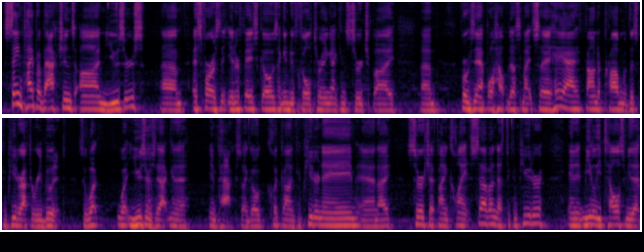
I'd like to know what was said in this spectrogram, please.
Same type of actions on users. Um, as far as the interface goes, I can do filtering. I can search by, um, for example, help desk might say, "Hey, I found a problem with this computer after reboot it." So what what user is that going to impact? So I go click on computer name and I search. I find client seven. That's the computer, and it immediately tells me that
